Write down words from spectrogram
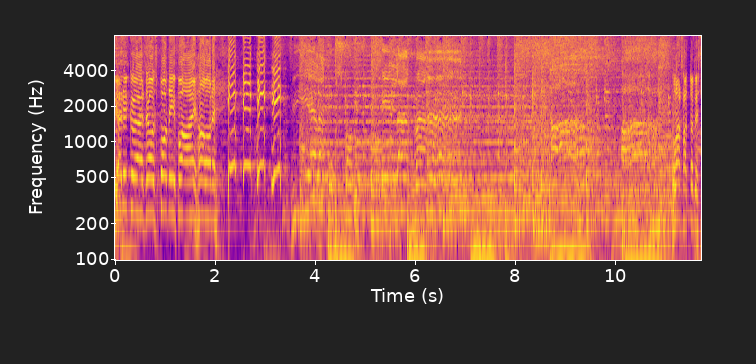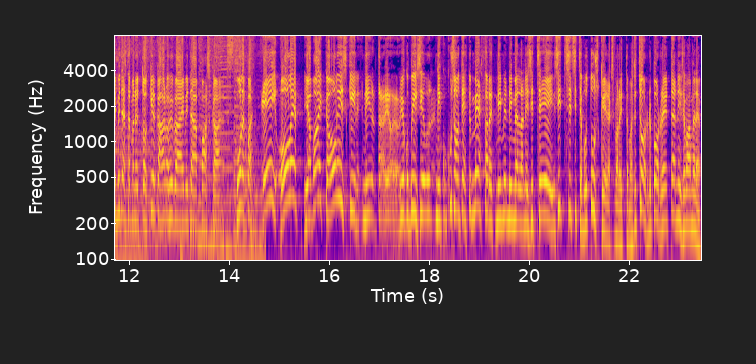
ja nykyään se on Spotify Halonen. Vielä Lars laittoi viesti, miten tämä nyt on? Kirkahan on hyvä, ei mitään paskaa. Kuulepa, ei ole, ja vaikka olisikin, niin joku biisi, niin kun se on tehty mestarit nimellä, niin sit se ei, sit, sit, sit se muuttuu skeidaksi välittömästi. Sorry, porre, että niin se vaan menee.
